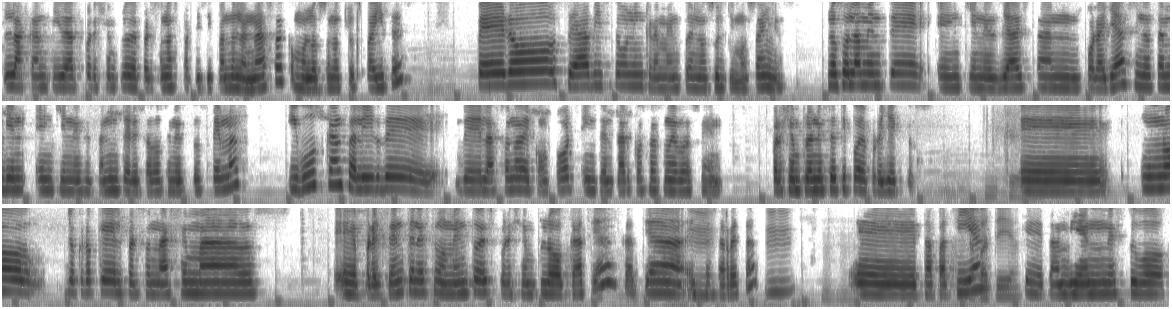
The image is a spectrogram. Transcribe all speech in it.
la cantidad, por ejemplo, de personas participando en la NASA, como lo son otros países, pero se ha visto un incremento en los últimos años, no solamente en quienes ya están por allá, sino también en quienes están interesados en estos temas y buscan salir de, de la zona de confort e intentar cosas nuevas, en, por ejemplo, en este tipo de proyectos. Ok. Eh, uno, yo creo que el personaje más eh, presente en este momento es, por ejemplo, Katia, Katia Mm. Echazarreta, Ujú, Ujú. Eh, Tapatía, Tapatía. que también estuvo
